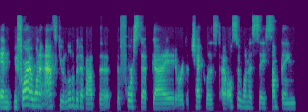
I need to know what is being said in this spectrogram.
And before i want to ask you a little bit about the the four step guide or the checklist i also want to say something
